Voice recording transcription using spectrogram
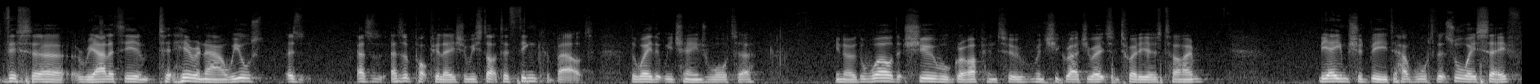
this uh, a reality, and to here and now, we all, as, as, as a population, we start to think about the way that we change water. You know, the world that Shu will grow up into when she graduates in 20 years' time. The aim should be to have water that's always safe,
